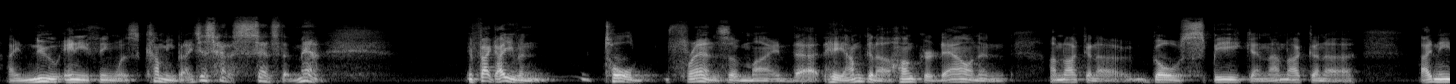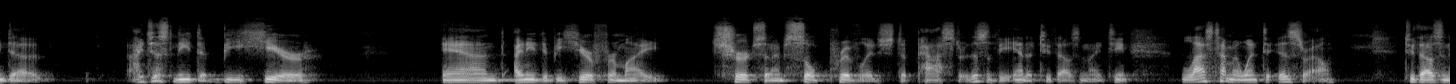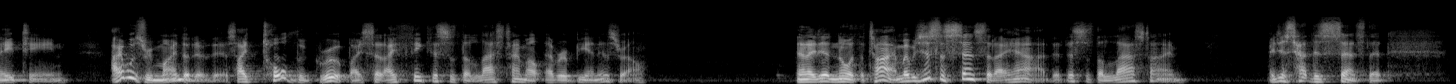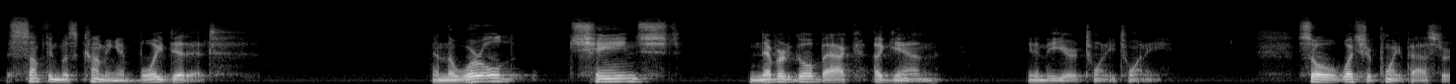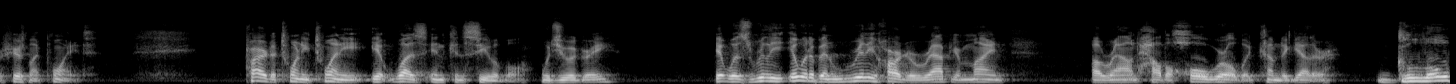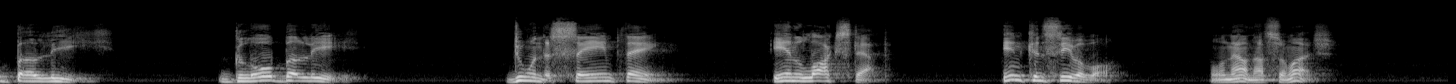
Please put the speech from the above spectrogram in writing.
I knew anything was coming, but I just had a sense that, man, in fact, I even told friends of mine that, hey, I'm going to hunker down and I'm not going to go speak and I'm not going to, I need to, I just need to be here and I need to be here for my church that I'm so privileged to pastor. This is the end of 2019. Last time I went to Israel, 2018, I was reminded of this. I told the group, I said, I think this is the last time I'll ever be in Israel. And I didn't know at the time. It was just a sense that I had that this is the last time. I just had this sense that something was coming, and boy, did it. And the world changed, never to go back again in the year 2020. So, what's your point, Pastor? Here's my point. Prior to 2020, it was inconceivable. Would you agree? It was really, it would have been really hard to wrap your mind around how the whole world would come together globally. Globally. Doing the same thing in lockstep. Inconceivable. Well, now not so much.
